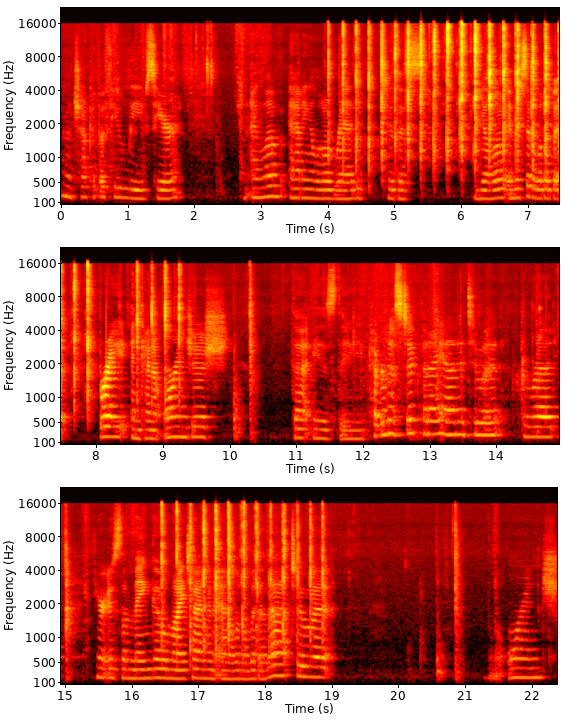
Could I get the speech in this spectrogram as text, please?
I'm going to chalk up a few leaves here. And I love adding a little red to this yellow. It makes it a little bit bright and kind of orangish. That is the peppermint stick that I added to it, the red. Here is the mango Mai Tai. I'm going to add a little bit of that to it. A little orange.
